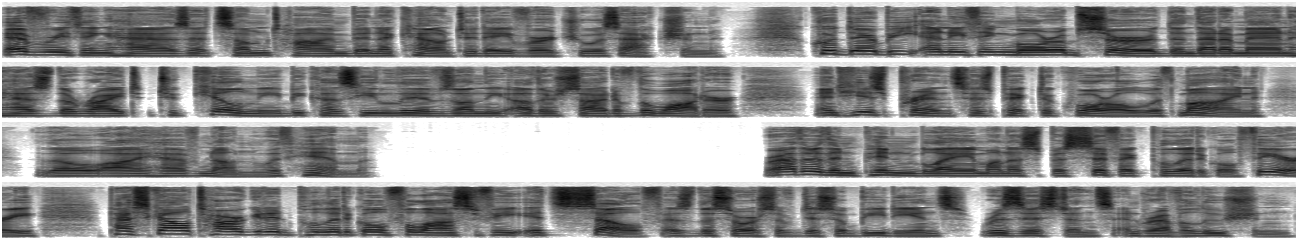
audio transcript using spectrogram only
everything has at some time been accounted a virtuous action. Could there be anything more absurd than that a man has the right to kill me because he lives on the other side of the water, and his prince has picked a quarrel with mine, though I have none with him? Rather than pin blame on a specific political theory, Pascal targeted political philosophy itself as the source of disobedience, resistance, and revolution.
